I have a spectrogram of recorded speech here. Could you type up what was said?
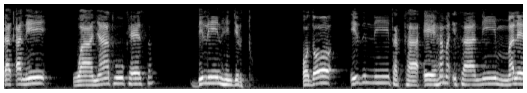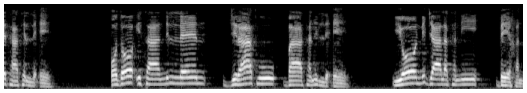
dhaqanii waa nyaatuu keessa diliin hin jirtu odoo iznii takkaa eehama isaanii malee taatelle'e odoo isaanilleen jiraatuu baatanille'e yoo ni jaalatanii beekan.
